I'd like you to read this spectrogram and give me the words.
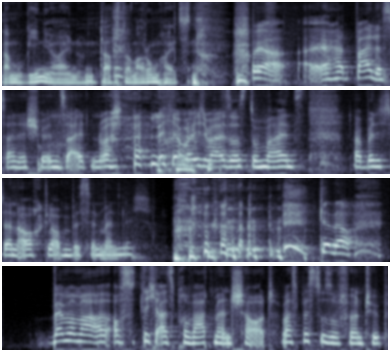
Lamborghini ein und darfst da mal rumheizen. Ja, er hat beides seine schönen Seiten wahrscheinlich, aber ich weiß, was du meinst. Da bin ich dann auch, glaube ich, ein bisschen männlich. genau. Wenn man mal auf dich als Privatmensch schaut, was bist du so für ein Typ?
